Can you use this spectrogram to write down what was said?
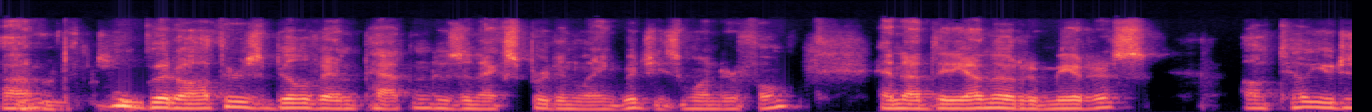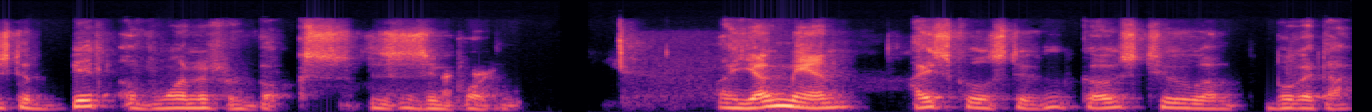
Um, mm-hmm. Two good authors, Bill VanPatten, who's an expert in language, he's wonderful, and Adriana Ramirez. I'll tell you just a bit of one of her books. This is important. A young man, high school student, goes to um, Bogota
